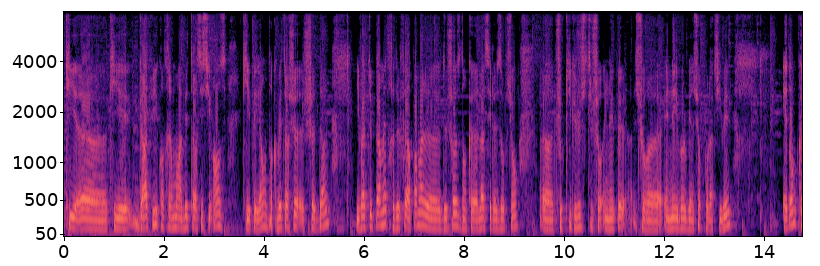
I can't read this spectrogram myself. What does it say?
qui, euh, qui est gratuit, contrairement à Better CC11 qui est payant. Donc Better Shutdown, il va te permettre de faire pas mal euh, de choses. Donc euh, là, c'est les options. tu cliques juste sur Enable, bien sûr pour l'activer. Et donc,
